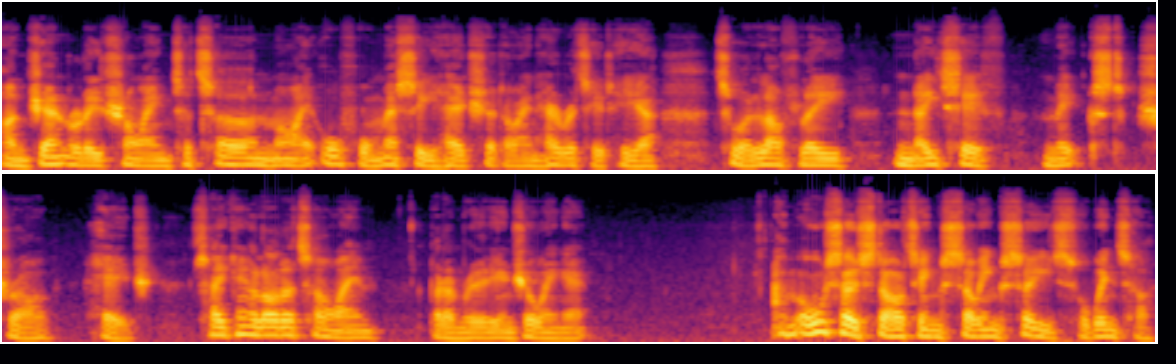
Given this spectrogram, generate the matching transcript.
I'm generally trying to turn my awful messy hedge that I inherited here to a lovely native mixed shrub hedge. Taking a lot of time, but I'm really enjoying it. I'm also starting sowing seeds for winter.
